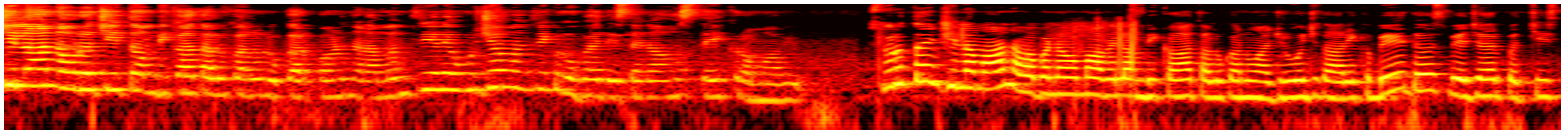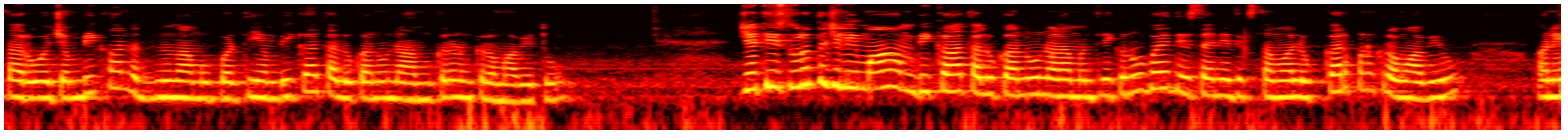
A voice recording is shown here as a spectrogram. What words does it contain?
જિલ્લા નવરચિત અંબિકા તાલુકાનું લોકાર્પણ નાણામંત્રી અને ઊર્જા મંત્રી કનુભાઈ દેસાઈના હસ્તે કરવામાં સુરત જિલ્લામાં નવા બનાવવામાં આવેલા અંબિકા તાલુકાનું આજરોજ તારીખ બે દસ બે હજાર પચીસના રોજ અંબિકા નદીનું નામ ઉપરથી અંબિકા તાલુકાનું નામકરણ કરવામાં આવ્યું હતું. જેથી સુરત જિલ્લામાં અંબિકા તાલુકાનું નાણામંત્રી કનુભાઈ દેસાઈની અધ્યક્ષતામાં લોકાર્પણ કરવામાં આવ્યું. અને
